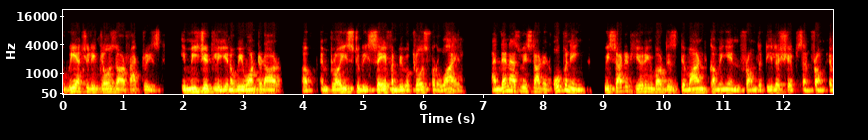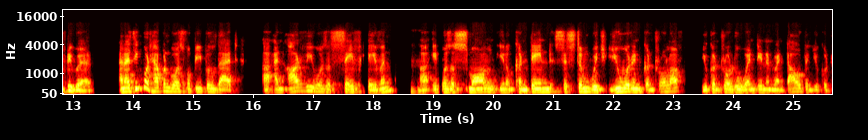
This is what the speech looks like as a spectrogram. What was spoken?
we actually closed our factories immediately. You know, we wanted our uh, employees to be safe and we were closed for a while. And then as we started opening, we started hearing about this demand coming in from the dealerships and from everywhere. And I think what happened was for people that uh, an RV was a safe haven. Mm-hmm. Uh, it was a small, you know, contained system which you were in control of. You controlled who went in and went out, and you could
